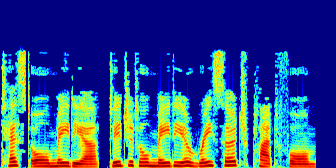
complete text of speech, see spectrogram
Test All Media – digital media research platform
